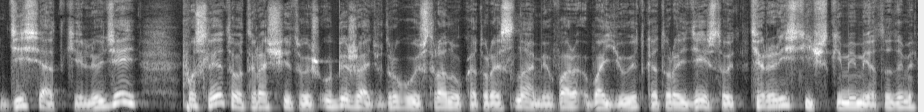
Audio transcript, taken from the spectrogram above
десятки людей, после этого ты рассчитываешь убежать в другую страну, которая с нами воюет, которая действует террористическими методами.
